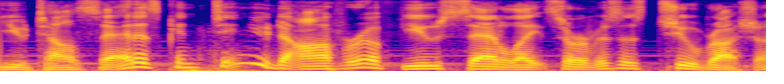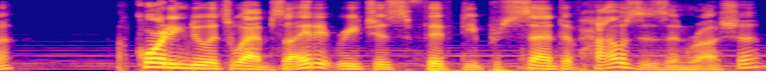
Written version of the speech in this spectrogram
Eutelsat has continued to offer a few satellite services to Russia. According to its website, it reaches 50% of houses in Russia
